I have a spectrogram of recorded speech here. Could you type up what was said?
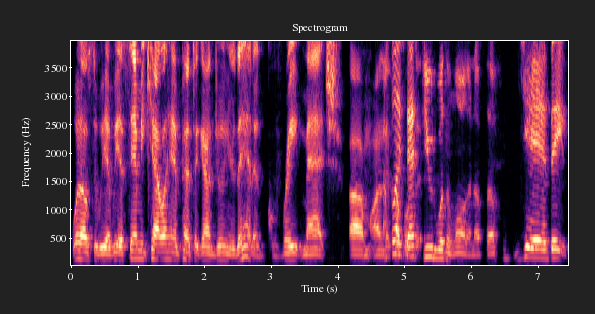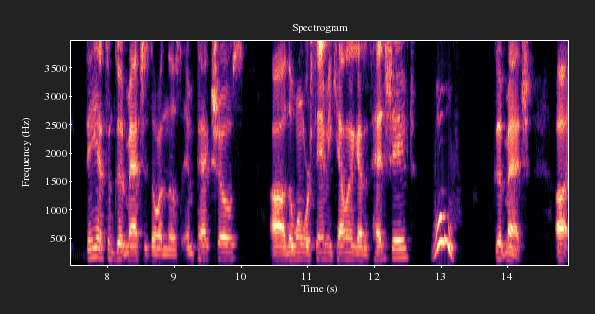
what else did we have? We had Sami Callihan, Pentagon Jr. They had a great match um on I feel like of that feud wasn't long enough though. Yeah, they they had some good matches though on those impact shows. Uh the one where Sami Callihan got his head shaved. Woo! Good match. Uh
